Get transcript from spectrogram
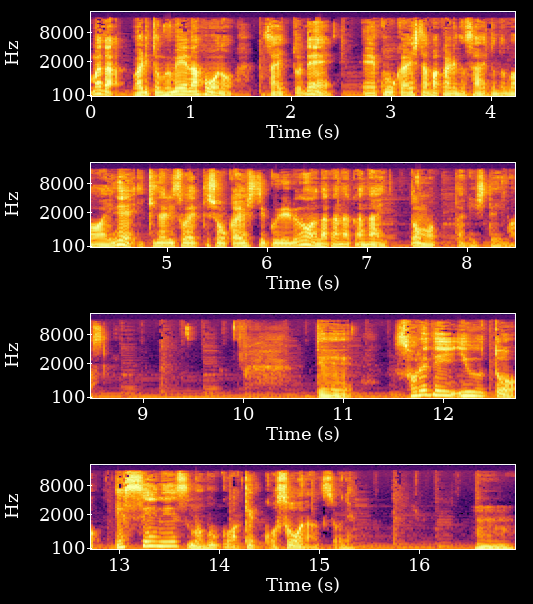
まだ割と無名な方のサイトで、えー、公開したばかりのサイトの場合で、いきなりそうやって紹介してくれるのはなかなかないと思ったりしています。で、それで言うと、SNS も僕は結構そうなんですよね。うん。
